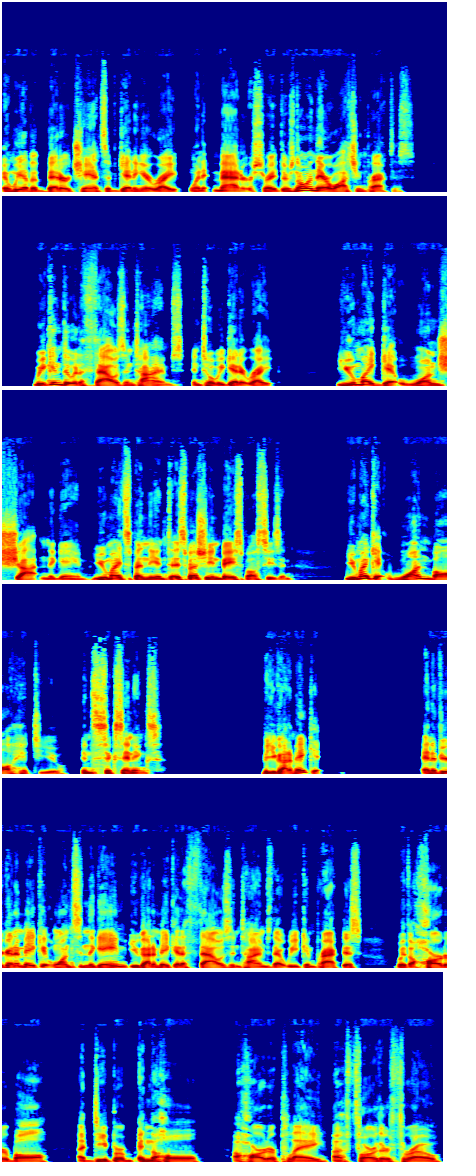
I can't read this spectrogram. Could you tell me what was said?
and we have a better chance of getting it right when it matters, right? There's no one there watching practice. We can do it a thousand times until we get it right. You might get one shot in the game. You might spend the, especially in baseball season, you might get one ball hit to you in six innings, but you got to make it. And if you're going to make it once in the game, you got to make it a thousand times that week in practice with a harder ball, a deeper in the hole, a harder play, a farther throw,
